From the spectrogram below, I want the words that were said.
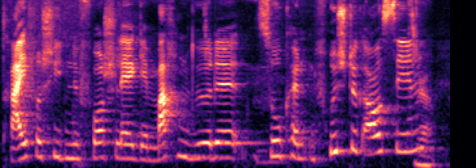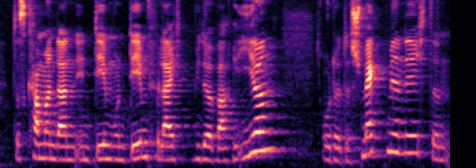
drei verschiedene Vorschläge machen würde. So könnte ein Frühstück aussehen. Ja. Das kann man dann in dem und dem vielleicht wieder variieren. Oder das schmeckt mir nicht, dann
